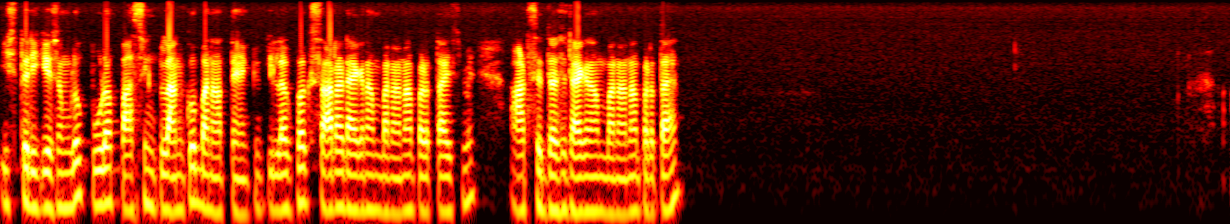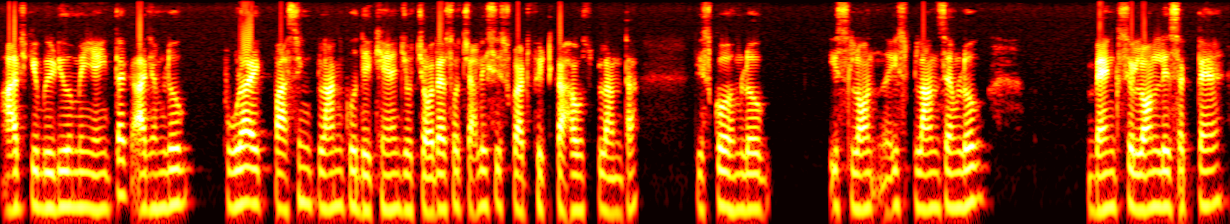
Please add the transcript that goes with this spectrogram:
इस तरीके से हम लोग पूरा पासिंग प्लान को बनाते हैं, क्योंकि लगभग सारा डायग्राम बनाना पड़ता है इसमें। आठ से दस डायग्राम बनाना पड़ता है। आज की वीडियो में यहीं तक। आज हम लोग पूरा एक पासिंग प्लान को देखे हैं, जो 1440 स्क्वायर फीट का हाउस प्लान था, जिसको हम लोग इस लोन इस प्लान से हम लोग बैंक से लोन ले सकते हैं,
